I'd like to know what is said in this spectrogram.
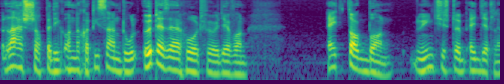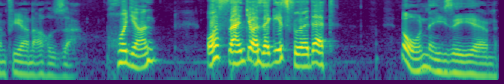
Lássa, pedig annak a Tiszántúl 5000 holdföldje van. Egy tagban. Nincs is több egyetlen fiánál hozzá. Hogyan? Azt szántja az egész földet? No, ne izéljen.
